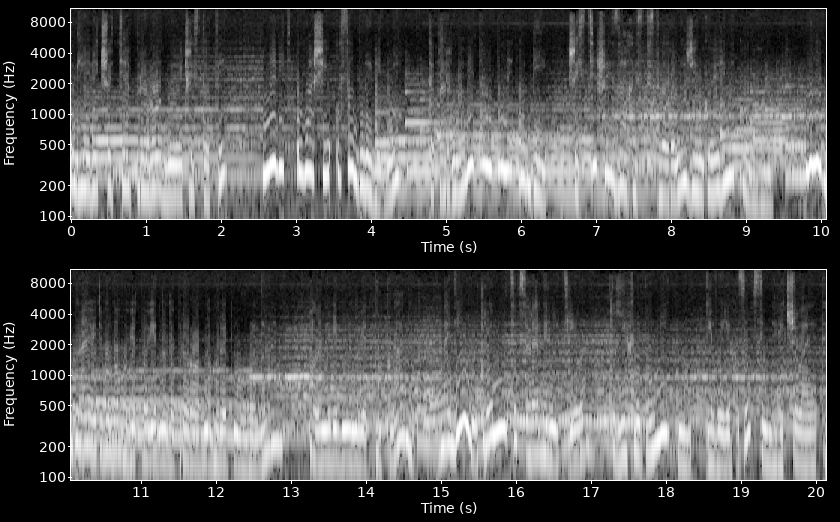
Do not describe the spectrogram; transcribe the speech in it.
Для відчуття природної чистоти навіть у ваші особливі дні тепер нові тампони обі. Чистіший захист створений жінкою-гінекологом. Вони вбирають вологу відповідно до природного ритму виділень, але на відміну від прокладок, надійно утримуються всередині тіла. Їх непомітно, і ви їх зовсім не відчуваєте.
